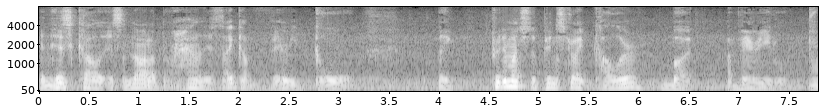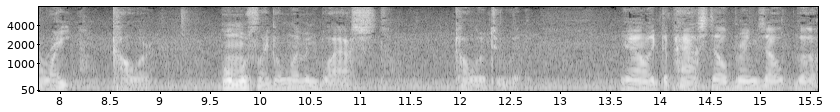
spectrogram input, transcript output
and his color, it's not a brown, it's like a very gold. Like, pretty much the pinstripe color, but a very bright color almost like a lemon blast color to it. Yeah, like the pastel brings out the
